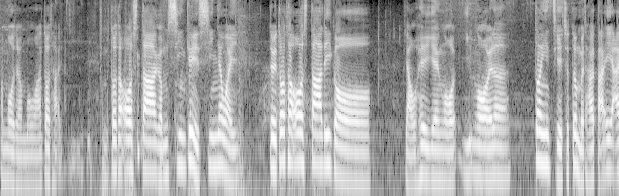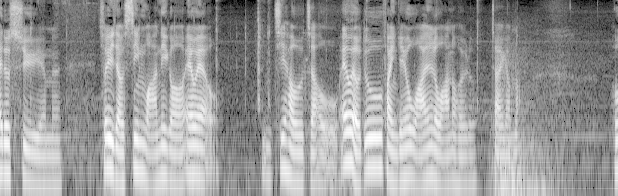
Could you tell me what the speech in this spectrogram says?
咁我就冇玩 Dota 二。咁 Dota All Star 咁先，跟住先，因為對 Dota All Star 呢個遊戲嘅愛熱愛啦，當然技術都唔係太好打 AI 都輸咁樣，所以就先玩呢個 LL，然之後就 LL 都發現幾好玩，一路玩落去咯，就係咁啦。好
